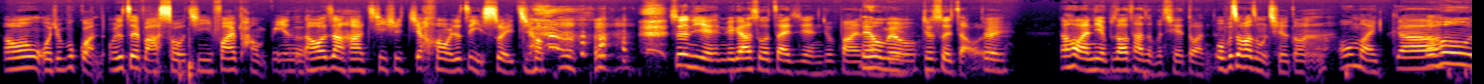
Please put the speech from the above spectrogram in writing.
嗯然后我就不管，我就直接把手机放在旁边，然后让他继续叫，我就自己睡觉。所以你也没跟他说再见，就放在，没有没有，就睡着了。对。然后后来你也不知道他怎么切断的，我不知道他怎么切断的。Oh my god！然后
